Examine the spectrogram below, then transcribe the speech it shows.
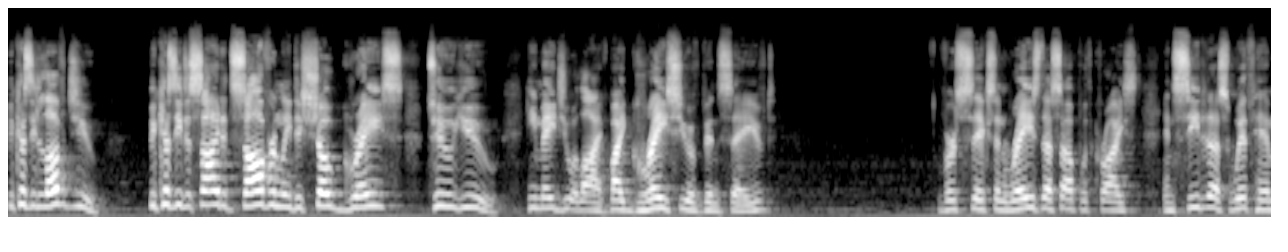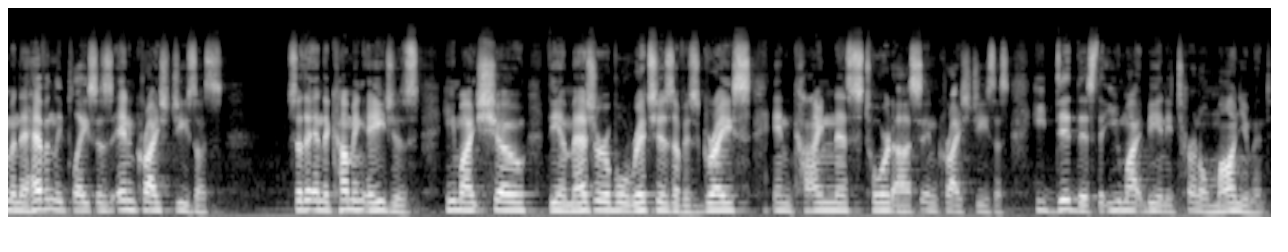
because He loved you because he decided sovereignly to show grace to you. He made you alive. By grace you have been saved. Verse 6 and raised us up with Christ and seated us with him in the heavenly places in Christ Jesus, so that in the coming ages he might show the immeasurable riches of his grace and kindness toward us in Christ Jesus. He did this that you might be an eternal monument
